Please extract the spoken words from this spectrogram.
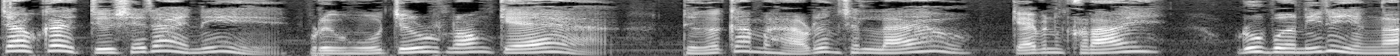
เจ้าใกล้จื้อใช้ได้นี่ริวหูจื้อลูกน้องแก ถึงก็กล้ามาหาเรื่องฉันแล้ว แกเป็นใคร รู้เบอร์นี้ได้ยังไง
